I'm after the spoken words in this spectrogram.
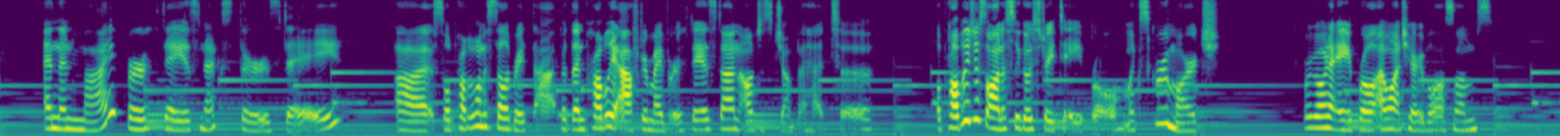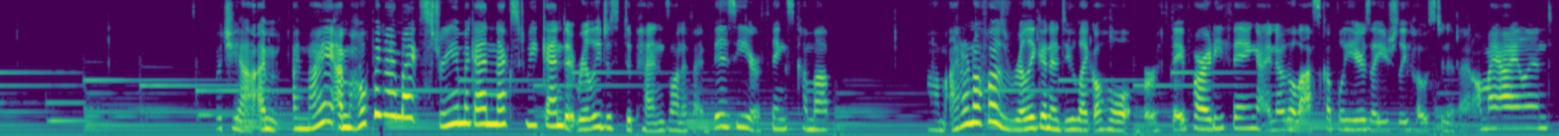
And then my birthday is next Thursday. Uh, so I'll probably want to celebrate that. But then probably after my birthday is done, I'll just jump ahead to I'll probably just honestly go straight to April. I'm like, screw March. We're going to April. I want cherry blossoms. Which yeah, I'm I might I'm hoping I might stream again next weekend. It really just depends on if I'm busy or if things come up. Um, I don't know if I was really gonna do like a whole birthday party thing. I know the last couple years I usually host an event on my island.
